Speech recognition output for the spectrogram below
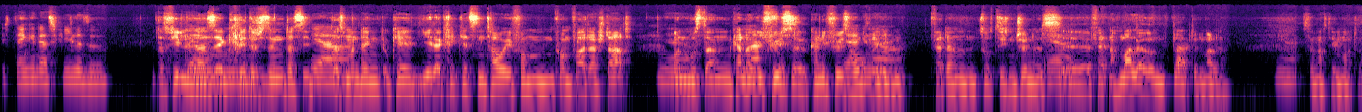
ich denke, dass viele so, Dass viele da sehr Ähm, kritisch sind, dass, sie, ja. dass man denkt, okay, jeder kriegt jetzt einen Taui vom, vom Vater Staat ja, und muss dann, kann dann die Füße, kann die Füße Ja, hochlegen. genau. Fährt dann, sucht sich ein schönes, äh, fährt nach Malle und bleibt in Malle. So nach dem Motto.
